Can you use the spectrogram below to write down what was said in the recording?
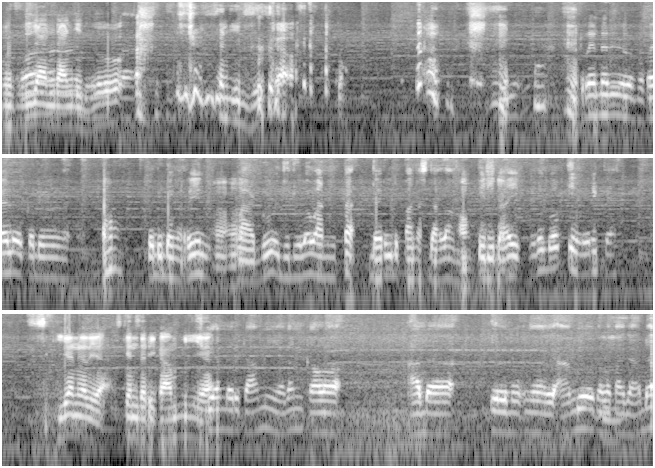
Mesti jangan nyanyi dulu. Nyanyi juga. Keren tadi lo pokoknya lo kudu kudu dengerin Heeh. lagu judulnya wanita dari Depanas Dalam Oh, Pidi. Baik. Itu gokil liriknya. Sekian kali ya? Sekian dari kami ya? Sekian dari kami ya kan? Kalau ada ilmunya ya ambil kalau Hmm. kagak ada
